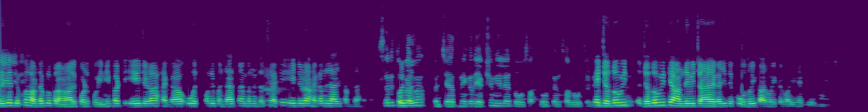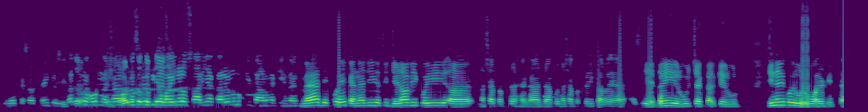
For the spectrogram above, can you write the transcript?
ਇਹਦੇ ਦੇਖੋ ਸਾਡੇ ਕੋਲ ਪੁਰਾਣਾ ਰਿਕਾਰਡ ਕੋਈ ਨਹੀਂ ਬਟ ਇਹ ਜਿਹੜਾ ਹੈਗਾ ਉਹ ਇੱਥੋਂ ਦੇ ਪੰਚਾਇਤ ਮੈਂਬਰ ਨੇ ਦੱਸਿਆ ਕਿ ਇਹ ਜਿਹੜਾ ਹੈਗਾ ਨਜਾਇਜ਼ ਕਬਜ਼ਾ ਹੈ। ਸਰ ਇਹ ਕੋਈ ਤੋਂ ਪ- ਪਹਿਲਾਂ ਪੰਚਾਇਤ ਨੇ ਕਦੇ ਐਕਸ਼ਨ ਨਹੀਂ ਲਿਆ? 2 2 3 ਸਾਲ ਹੋ ਚੁੱਕੇ ਇਹ ਜਦੋਂ ਵੀ ਜਦੋਂ ਵੀ ਧਿਆਨ ਦੇ ਵਿੱਚ ਆਇਆ ਹੈਗਾ ਜੀ ਦੇਖੋ ਉਦੋਂ ਹੀ ਕਾਰਵਾਈ ਕਰਵਾਈ ਹੈਗੀ ਹੈ okay sir thank you sir ਜਿਹੜੇ ਹੋਰ ਨਸ਼ਾ ਹੋਰ ਵੀ ਤਸਕਰੀ ਕੋਈ ਦੀ ਕਬਜ਼ਾ ਕਮਾਈ ਨਾਲੋਂ ਸਾਰੀਆਂ ਕਰ ਰਹੇ ਉਹਨਾਂ ਨੂੰ ਕੀ ਤਾੜਨਾ ਕੀ ਹੁੰਦਾ? ਹੈ ਮੈਂ ਦੇਖੋ ਇਹ ਕਹਿਣਾ ਜੀ ਅਸੀਂ ਜਿਹੜਾ ਵੀ ਕੋਈ ਨਸ਼ਾ ਤਸਕਰ ਹੈਗਾ ਜਾਂ ਕੋਈ ਨਸ਼ਾ ਤਸਕਰੀ ਕਰ ਰਿਹਾ ਹੈ ਅਸੀਂ ਇਦਾਂ ਹੀ ਰੂਲ ਚੈੱਕ ਕਰਕੇ ਰੂਲ ਜਿਹਨੇ ਵੀ ਕੋਈ ਰੂਲ ਵਾਇਲੇਟ ਕੀਤਾ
